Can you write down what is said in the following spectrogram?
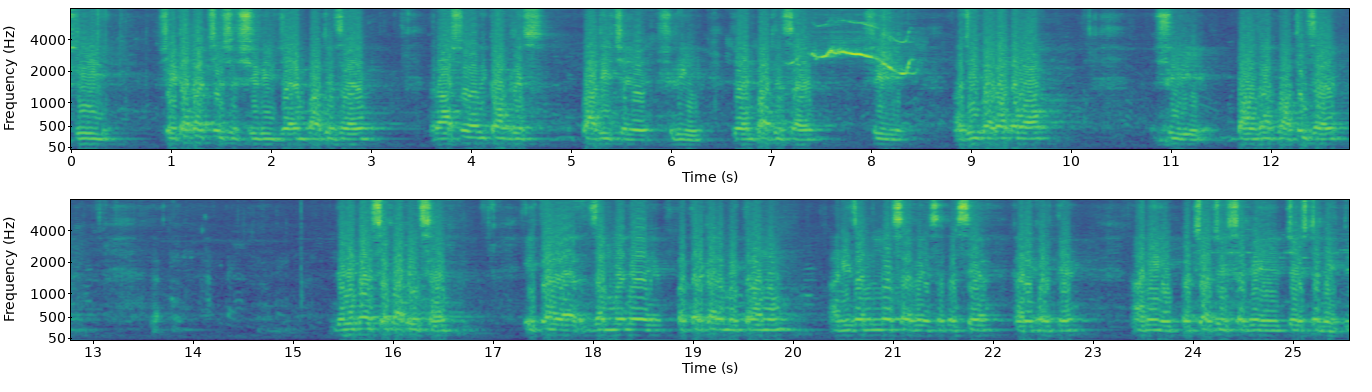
श्री शेकापाचे श्री जयंत पाटील साहेब राष्ट्रवादी काँग्रेस पार्टीचे श्री जयंत पाटील साहेब श्री अजित दादा पवार श्री बालराम पाटील साहेब दिलीपरसे पाटील साहेब इतर जमलेले पत्रकार मित्रांनो आणि जमलेले सर्व सदस्य कार्यकर्ते आणि पक्षाचे सगळे ज्येष्ठ नेते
